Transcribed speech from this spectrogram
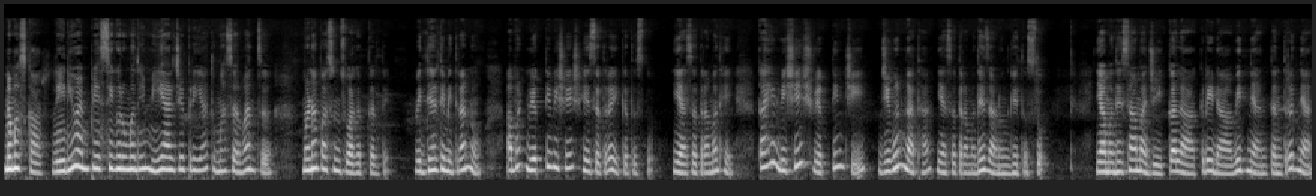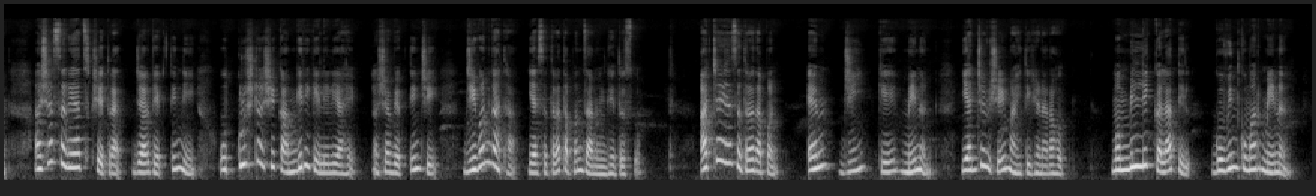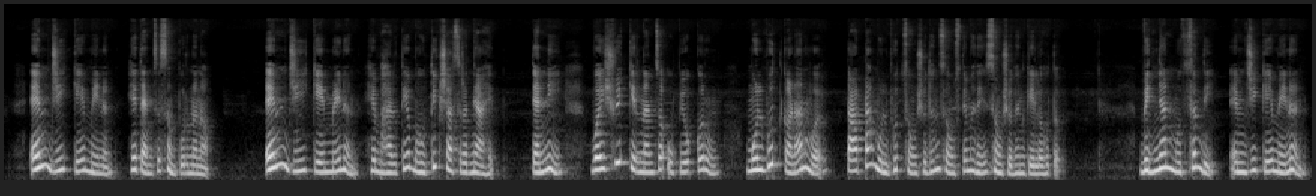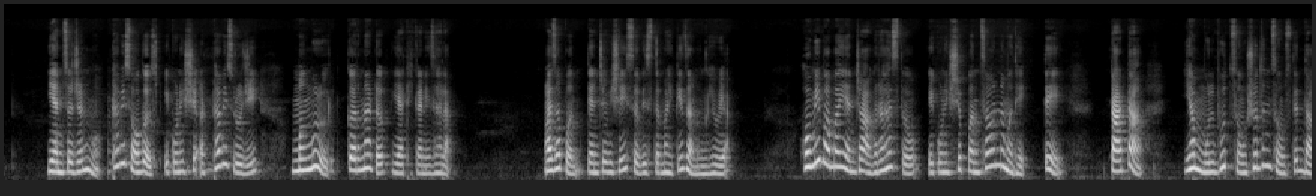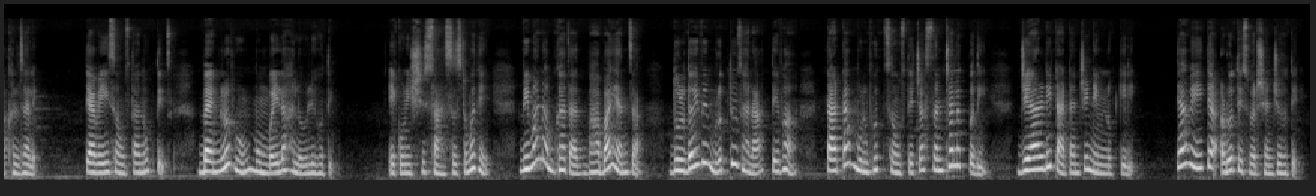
नमस्कार. Radio M P S C गुरुमध्ये मी R J Priya तुम्हा सर्वांचं मनापासून स्वागत करते. विद्यार्थी मित्रांनो आपण व्यक्तिविशेष हे सत्र ऐकत असतो. या सत्रामध्ये काही विशेष व्यक्तींची जीवनगाथा या सत्रामध्ये जाणून घेत असतो. यामध्ये सामाजिक कला क्रीडा विज्ञान तंत्रज्ञान अशा सगळ्याच क्षेत्रात ज्या व्यक्तींनी उत्कृष्ट अशी कामगिरी केलेली आहे अशा व्यक्तींची जीवनगाथा या सत्रात आपण जाणून घेत असतो. आजच्या या सत्रात आपण एम जी के मेनन यांच्याविषयी माहिती घेणार आहोत. मंबिल्ली कलातील Govind Kumar Menon M G K Menon हे त्यांचं संपूर्ण नाव. एम जी के मेनन हे भारतीय भौतिकशास्त्रज्ञ आहेत. त्यांनी वैश्विक किरणांचा उपयोग करून मूलभूत कणांवर टाटा मूलभूत संशोधन संस्थेमध्ये संशोधन केलं होतं. विज्ञान मुत्संदी एम जी के मेनन यांचा जन्म अठ्ठावीस ऑगस्ट एकोणीसशे अठ्ठावीस रोजी मंगळूर कर्नाटक या ठिकाणी झाला. आज आपण त्यांच्याविषयी सविस्तर माहिती जाणून घेऊया. होमी बाबा यांच्या आग्रहास्तव एकोणीसशे पंचावन्नमध्ये ते टाटा ह्या मूलभूत संशोधन संस्थेत दाखल झाले. त्यावेळी संस्था नुकतीच बँगलोरहून मुंबईला हलवली होती. एकोणीसशे सहासष्टमध्ये विमान अपघातात भाबा यांचा दुर्दैवी मृत्यू झाला तेव्हा टाटा मूलभूत संस्थेच्या संचालकपदी जे आर डी टाटांची नेमणूक केली. त्यावेळी ते अडोतीस वर्षांचे होते.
